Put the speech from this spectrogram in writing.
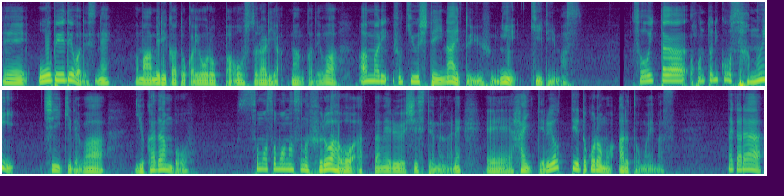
えー、欧米ではですね、まあ、アメリカとかヨーロッパ、オーストラリアなんかでは、あんまり普及していないというふうに聞いています。そういった本当にこう寒い地域では、床暖房、そもそものそのフロアを温めるシステムがね、えー、入ってるよっていうところもあると思います。だから、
